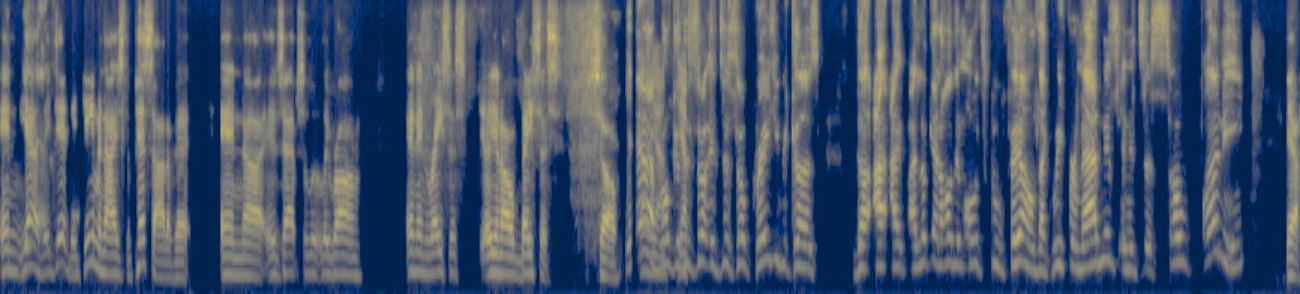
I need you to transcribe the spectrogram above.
And yeah, Yeah. they did. They demonized the piss out of it, and uh, it's absolutely wrong, and in racist, uh, you know, basis. So Yeah, yeah. bro, because Yep. it's so it's just so crazy because the I, I I look at all them old school films like Reefer Madness and it's just so funny. Yeah.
